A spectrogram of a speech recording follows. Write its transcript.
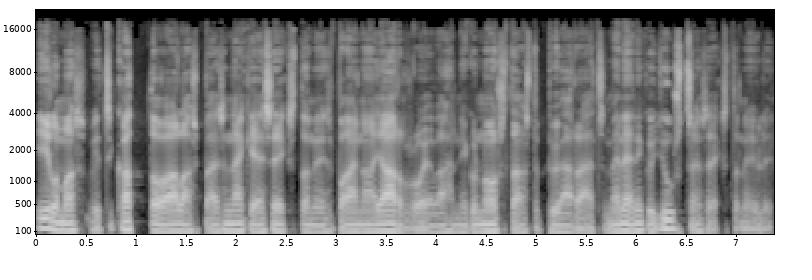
ilmas, vitsi kattoo alaspäin, se näkee Sextonin, niin se painaa jarrua ja vähän niin kuin nostaa sitä pyörää, että se menee niin kuin just sen Sextonin yli.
